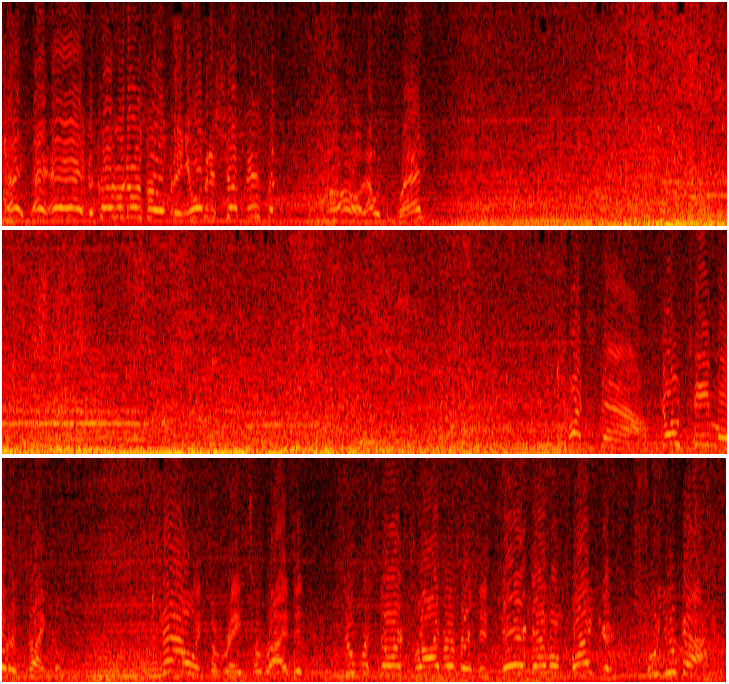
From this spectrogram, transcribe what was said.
Hey, hey, hey, hey! The cargo doors are opening! You want me to shut this? Oh, that was the plan? Now it's a race horizon. Superstar driver versus Daredevil bikers. Who you got?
